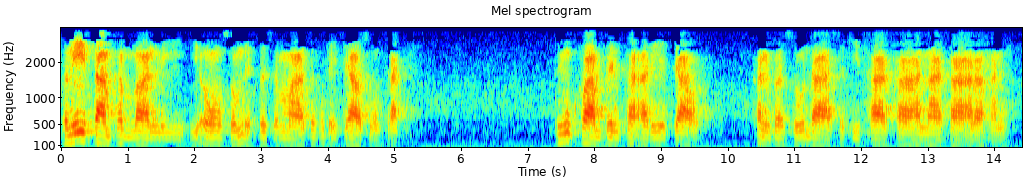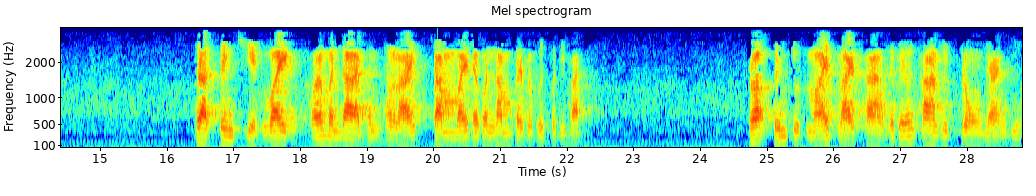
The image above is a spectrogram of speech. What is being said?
ตอนนี้ตามพระบาลีที่องค์สมเด็จพระสัมมาสัมพุทธเจ้าทรงตรัส ถึงความเป็นพระอริยเจ้าขั้นพระสุดาสกิทาคานาคาอรหันต์ตรัสเป็นเขียดไว้ขอบรรดาท่านทั้งหลายจำไว้แล้วก็นำไปประพฤติปฏิบัติ เพราะเป็นจุดหมายปลายทางและเป็นทางที่ตรงอย่างยิ่ง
